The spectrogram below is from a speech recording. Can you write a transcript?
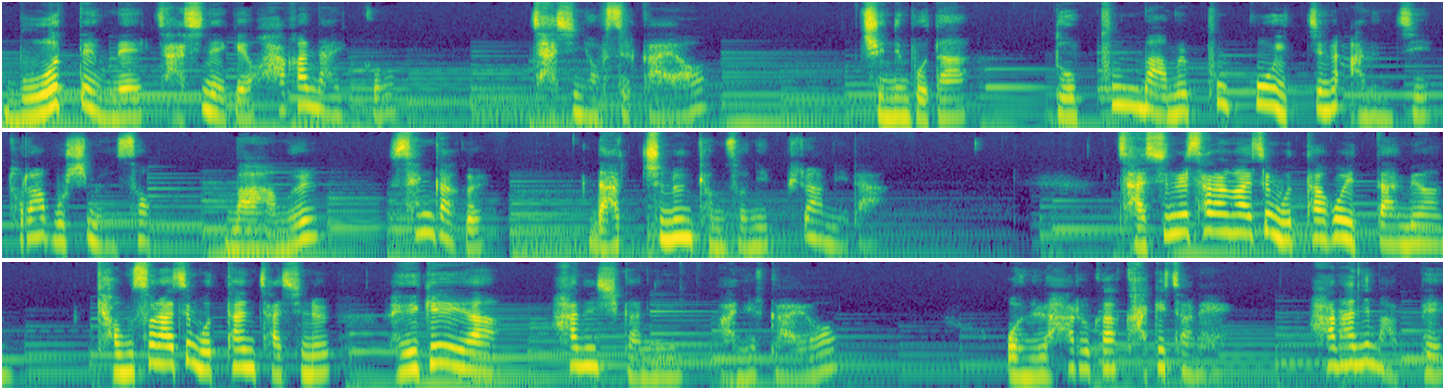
무엇 때문에 자신에게 화가 나 있고 자신이 없을까요? 주님보다 높은 마음을 품고 있지는 않은지 돌아보시면서 마음을, 생각을 낮추는 겸손이 필요합니다. 자신을 사랑하지 못하고 있다면 겸손하지 못한 자신을 회개해야 하는 시간이 아닐까요? 오늘 하루가 가기 전에 하나님 앞에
